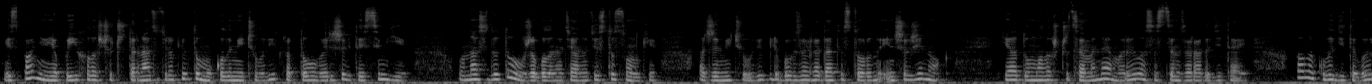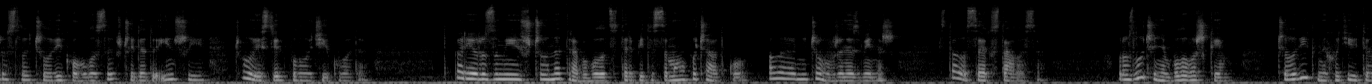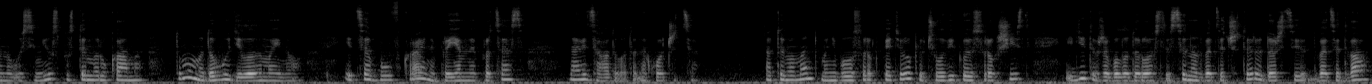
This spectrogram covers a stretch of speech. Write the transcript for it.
В Іспанію я поїхала ще 14 років тому, коли мій чоловік раптово вирішив йти з сім'ї. У нас і до того вже були натягнуті стосунки, адже мій чоловік любив заглядати сторону інших жінок. Я думала, що це мене мирилася з цим заради дітей. Але коли діти виросли, чоловік оголосив, що йде до іншої, чого і слід було очікувати. Тепер я розумію, що не треба було це терпіти з самого початку, але нічого вже не зміниш. Сталося, як сталося. Розлучення було важким. Чоловік не хотів йти в нову сім'ю з пустими руками, тому ми довго ділили майно. І це був вкрай неприємний процес, навіть згадувати не хочеться. На той момент мені було 45 років, чоловікові 46, і діти вже були дорослі, сину 24, дочці 22.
